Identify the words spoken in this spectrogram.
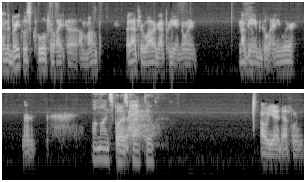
And the break was cool for like a, a month, but after a while, it got pretty annoying. Not being able to go anywhere. Man. Online school is crap too. Oh yeah, definitely.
